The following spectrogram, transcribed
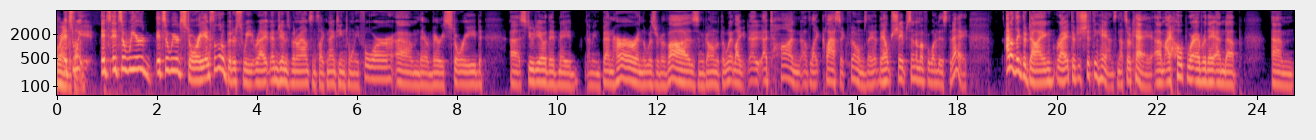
or It's we- it's it's a weird it's a weird story and it's a little bittersweet, right? MGM's been around since like 1924. Um, they're very storied uh, studio. They've made, I mean, Ben Hur and The Wizard of Oz and Gone with the Wind, like a, a ton of like classic films. They they help shape cinema for what it is today. I don't think they're dying, right? They're just shifting hands, and that's okay. Um, I hope wherever they end up, um,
